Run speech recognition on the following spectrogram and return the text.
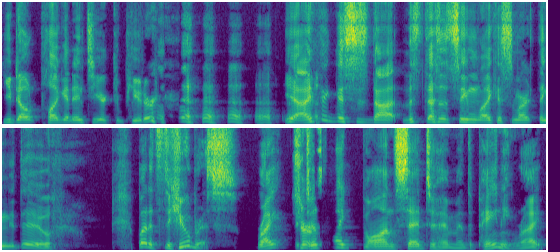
you don't plug it into your computer? yeah, I think this is not this doesn't seem like a smart thing to do. But it's the hubris, right? Sure. Just like Bond said to him in the painting, right?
